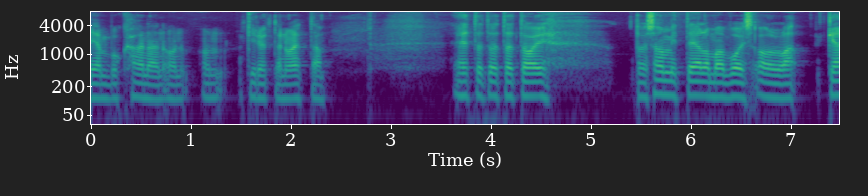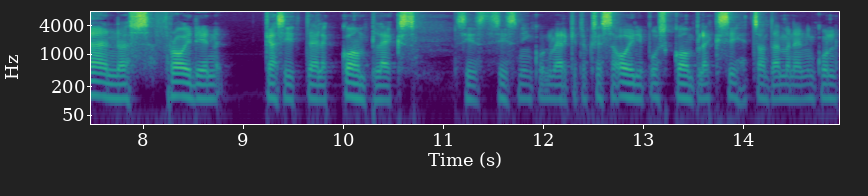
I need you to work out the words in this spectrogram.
Ian Buchanan on, on kirjoittanut, että, että tota toi, toi sommitelma voisi olla käännös Freudin käsitteelle kompleks, siis, siis niin kuin merkityksessä oidipuskompleksi, että se on tämmöinen niin kuin.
